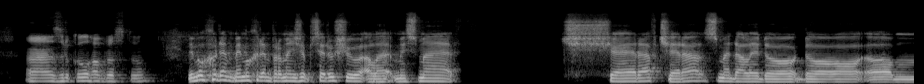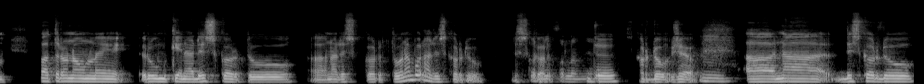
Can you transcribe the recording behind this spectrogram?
s rukou Havrostu. Mimochodem, mimochodem, promiň, že přerušuju, ale my jsme včera, včera jsme dali do, do um, patron only roomky na Discordu, uh, na Discordu, nebo na Discordu? Discordu, Discord, podle mě. Discordu, že jo. Hmm. A na Discordu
